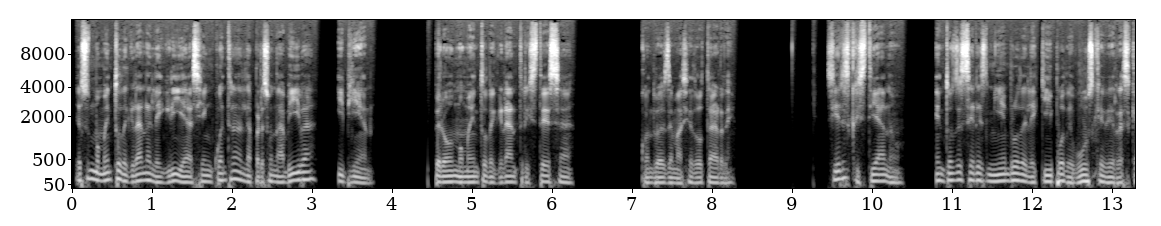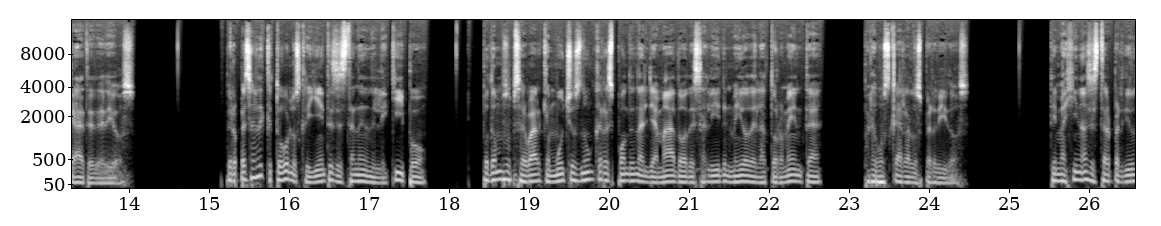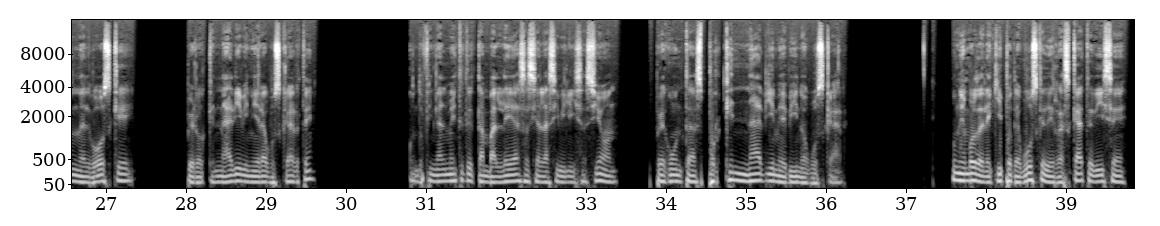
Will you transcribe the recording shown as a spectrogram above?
Es un momento de gran alegría si encuentran a la persona viva y bien, pero un momento de gran tristeza cuando es demasiado tarde. Si eres cristiano, entonces eres miembro del equipo de búsqueda y rescate de Dios. Pero a pesar de que todos los creyentes están en el equipo, podemos observar que muchos nunca responden al llamado de salir en medio de la tormenta para buscar a los perdidos. ¿Te imaginas estar perdido en el bosque, pero que nadie viniera a buscarte? Cuando finalmente te tambaleas hacia la civilización, preguntas ¿por qué nadie me vino a buscar? Un miembro del equipo de búsqueda y rescate dice,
